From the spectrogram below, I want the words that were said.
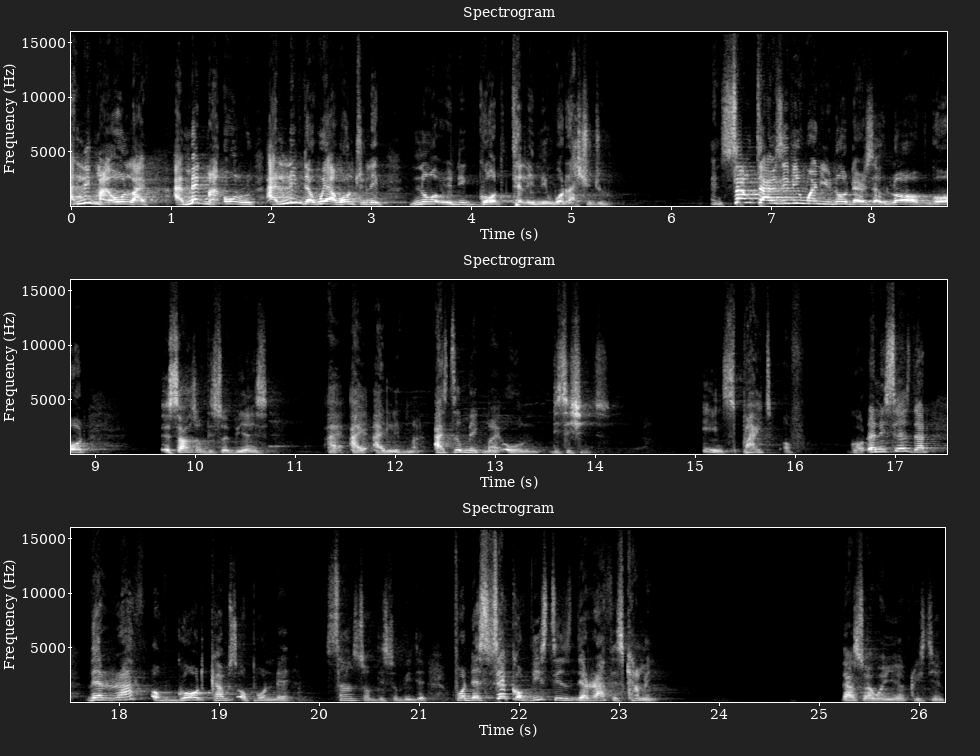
I live my own life. I make my own. I live the way I want to live. Not really God telling me what I should do. And sometimes, even when you know there is a law of God, the sons of disobedience, I, I, I live my, I still make my own decisions in spite of God. And he says that the wrath of God comes upon the sons of disobedience. For the sake of these things, the wrath is coming. That's why when you're a Christian,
